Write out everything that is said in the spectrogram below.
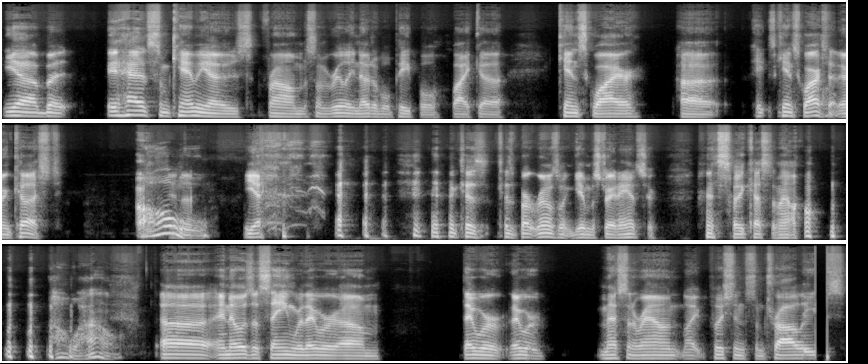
yeah, but it had some cameos from some really notable people, like uh Ken Squier. Uh, Ken Squier sat there and cussed. Oh, Yeah, because because Burt Reynolds wouldn't give him a straight answer, so he cussed him out. oh, wow. uh and there was a scene where they were um they were they were messing around like pushing some trolleys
